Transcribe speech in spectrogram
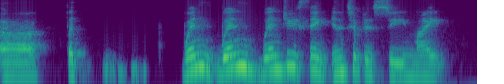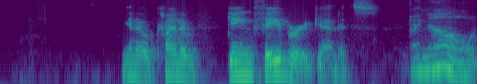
Uh, like when when when do you think intimacy might, you know, kind of gain favor again? It's I know.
